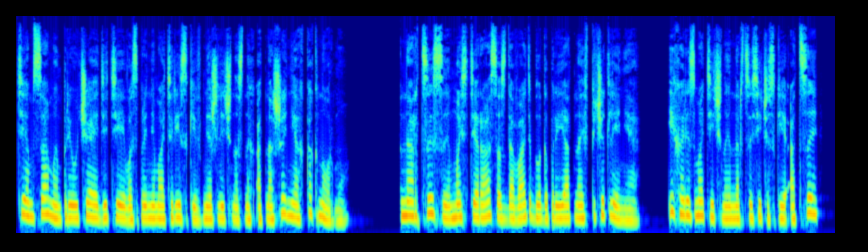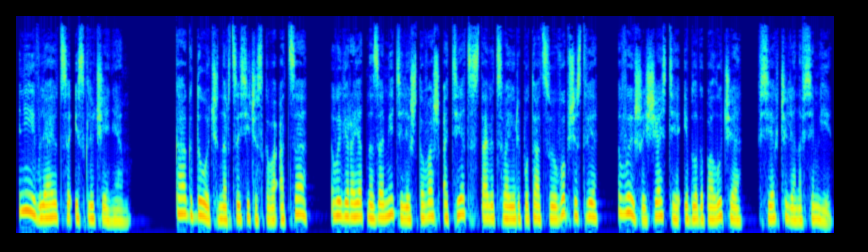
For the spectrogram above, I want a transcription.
тем самым приучая детей воспринимать риски в межличностных отношениях как норму. Нарциссы — мастера создавать благоприятное впечатление, и харизматичные нарциссические отцы не являются исключением. Как дочь нарциссического отца вы, вероятно, заметили, что ваш отец ставит свою репутацию в обществе выше счастья и благополучия всех членов семьи.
